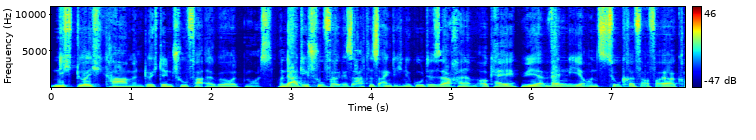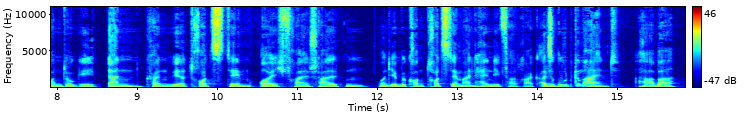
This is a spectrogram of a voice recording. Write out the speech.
nicht durchkamen durch den Schufa-Algorithmus. Und da hat die Schufa gesagt, das ist eigentlich eine gute Sache. Okay, wir, wenn ihr uns Zugriff auf euer Konto gebt, dann können wir trotzdem euch freischalten und ihr bekommt trotzdem einen Handyvertrag. Also gut gemeint. Aber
